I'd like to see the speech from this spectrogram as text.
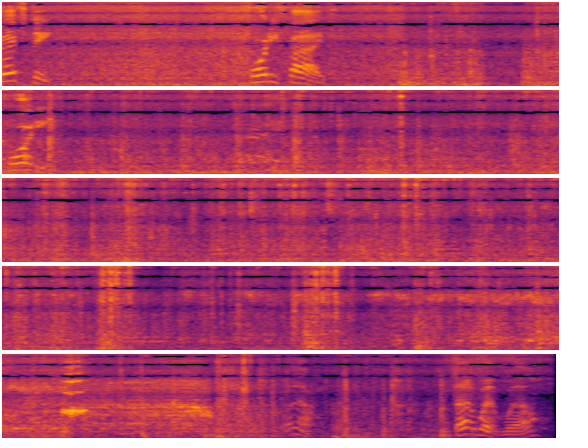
50 45 40 All right. Well, that went well.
